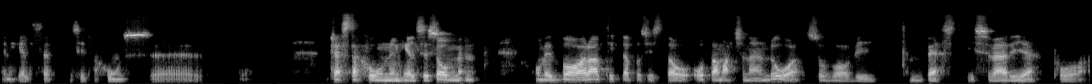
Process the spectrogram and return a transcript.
en hel situations eh, prestation en hel säsong. Men om vi bara tittar på sista åtta matcherna ändå så var vi bäst i Sverige på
